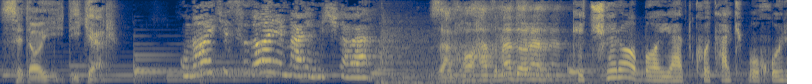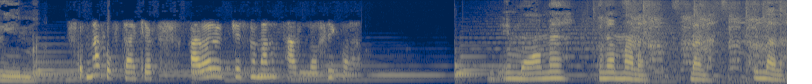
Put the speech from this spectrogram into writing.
صدایی دیگر. اونایی که صدای من میشنون. زنها حق ندارن. که چرا باید کتک بخوریم؟ نگفتن که قرار جسم منو تلافی کنن. این موامه اینم منم منم این منم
